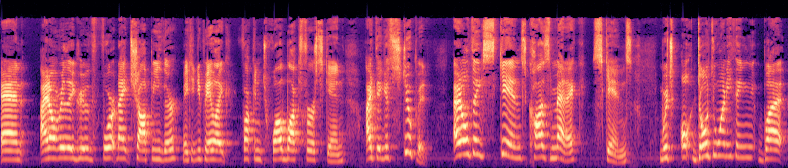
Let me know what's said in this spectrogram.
and I don't really agree with Fortnite shop either, making you pay like fucking 12 bucks for a skin. I think it's stupid. I don't think skins, cosmetic skins, which oh, don't do anything but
